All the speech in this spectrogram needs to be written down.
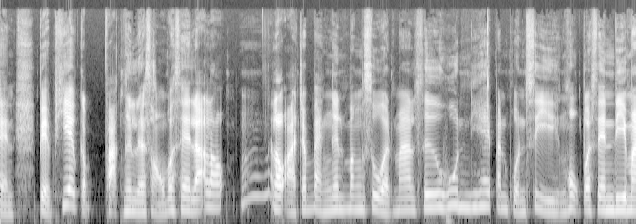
5%เปรียบเทียบกับฝากเงินเหลือ 2%แล้วเราเราอาจจะแบ่งเงินบางส่วนมาซื้อหุ้นที่ให้ปันผล 4-6%ดีไหม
